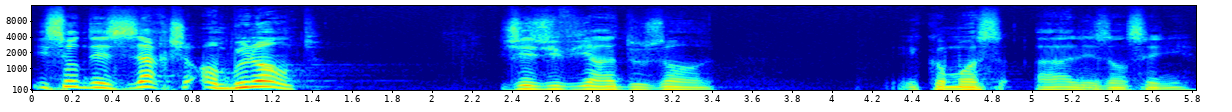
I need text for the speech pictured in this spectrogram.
ils sont des arches ambulantes. Jésus vient à 12 ans et commence à les enseigner.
